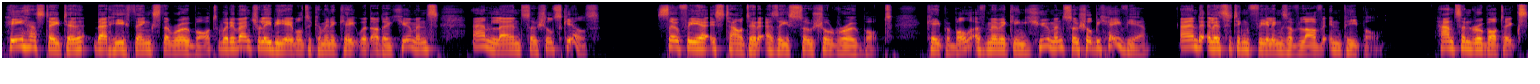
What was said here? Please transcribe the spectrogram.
He has stated that he thinks the robot would eventually be able to communicate with other humans and learn social skills. Sophia is touted as a social robot, capable of mimicking human social behavior and eliciting feelings of love in people. Hanson Robotics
